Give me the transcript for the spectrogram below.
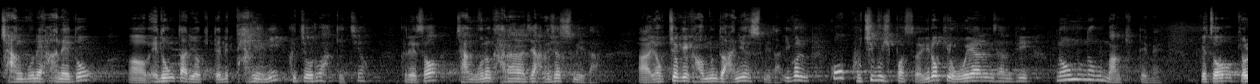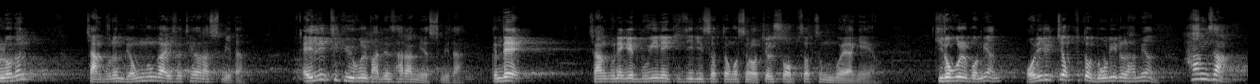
장군의 아내도 어, 외동딸이었기 때문에 당연히 그쪽으로 왔겠죠. 그래서 장군은 가난하지 않으셨습니다. 아, 역적의 가문도 아니었습니다. 이걸 꼭 고치고 싶었어요. 이렇게 오해하는 사람들이 너무너무 많기 때문에. 그래서 결론은 장군은 명문가에서 태어났습니다. 엘리트 교육을 받은 사람이었습니다. 근데 장군에게 무인의 기질이 있었던 것은 어쩔 수 없었던 모양이에요. 기록을 보면 어릴 적부터 놀이를 하면 항상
